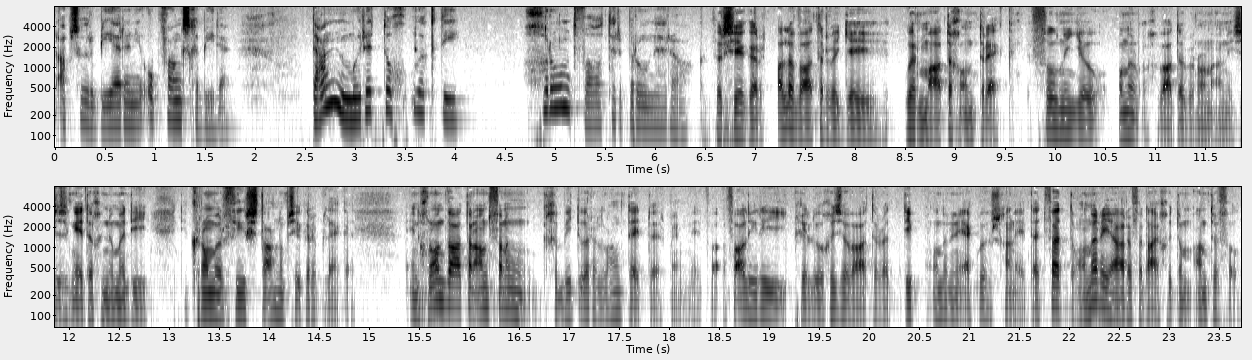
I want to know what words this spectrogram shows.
absorbeer in die opvangsgebiede. Dan moet dit tog ook die grondwaterbronne raak. Verseker, alle water wat jy oormatig onttrek, vul nie jou onderwaterbronne aan nie. Soos ek net genoem het, die die Kromrivier staan op sekere plekke. En grondwateraanvulling gebied oor 'n lang tydperk net veral hierdie geologiese water wat diep onder in die akwifers gaan het. Dit vat honderde jare vir daai goed om aan te vul.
